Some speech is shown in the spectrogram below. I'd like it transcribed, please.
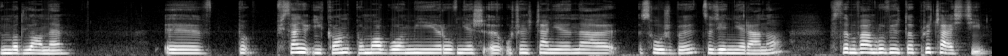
wymodlone. Y, W po- pisaniu ikon pomogło mi również y, uczęszczanie na służby codziennie rano. Przystępowałam również do pryczaści,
